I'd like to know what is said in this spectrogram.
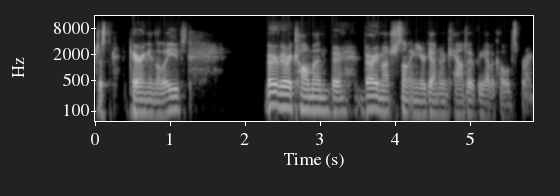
just appearing in the leaves. Very, very common, very, very much something you're going to encounter if we have a cold spring.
